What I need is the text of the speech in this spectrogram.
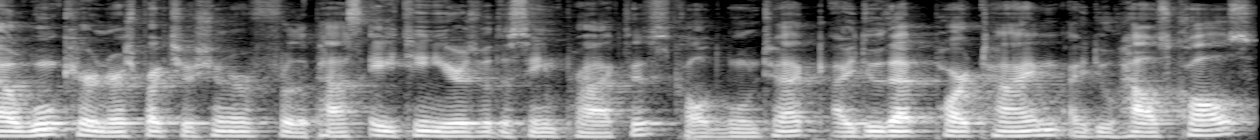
a wound care nurse practitioner for the past 18 years with the same practice called Wound Tech. I do that part time. I do house calls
